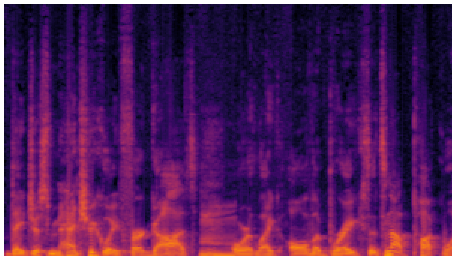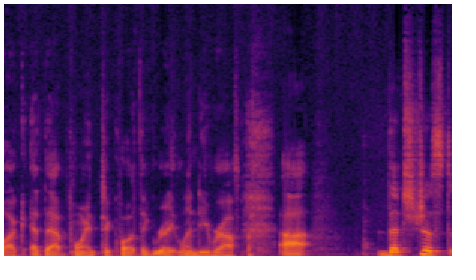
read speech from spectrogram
they just magically forgot Mm. or like all the breaks. It's not puck luck at that point, to quote the great Lindy Ruff. Uh, that's just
